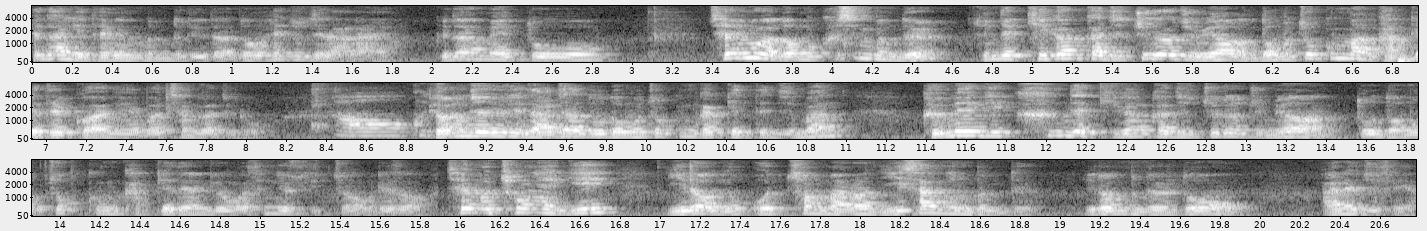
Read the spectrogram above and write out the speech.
해당이 되는 분들이라도 해주질 않아요. 그 다음에 또 채무가 너무 크신 분들 근데 기간까지 줄여주면 너무 조금만 갚게 될 거 아니에요 마찬가지로 어. 변제율이 낮아도 너무 조금 갚겠되지만 금액이 큰데 기간까지 줄여주면 또 너무 조금 갚게 되는 경우가 생길 수 있죠. 그래서 채무 총액이 1억 5천만 원 이상인 분들 이런 분들도 안 해주세요.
